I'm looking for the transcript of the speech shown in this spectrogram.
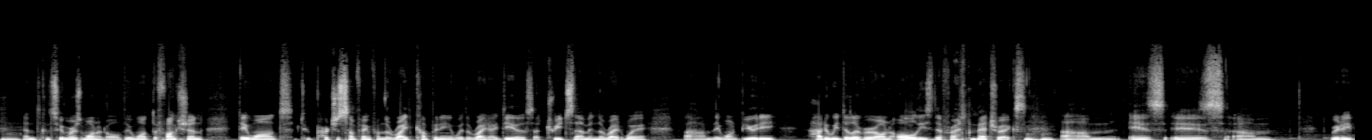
Mm. And consumers want it all. They want the function, they want to purchase something from the right company with the right ideas that treats them in the right way, um, they want beauty how do we deliver on all these different metrics mm-hmm. um, is is um, really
